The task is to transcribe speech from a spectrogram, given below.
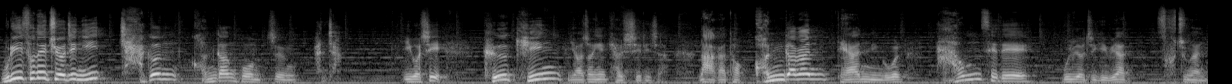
우리 손에 쥐어진 이 작은 건강보험증 한 장. 이것이 그 긴 여정의 결실이자 나아가 더 건강한 대한민국을 다음 세대에 물려주기 위한 소중한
